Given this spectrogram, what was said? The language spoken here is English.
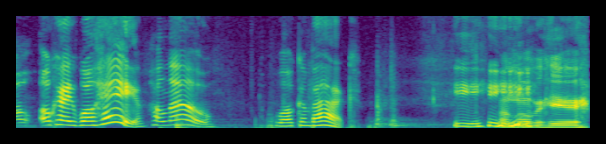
Oh, okay. Well, hey, hello, welcome back. I'm over here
